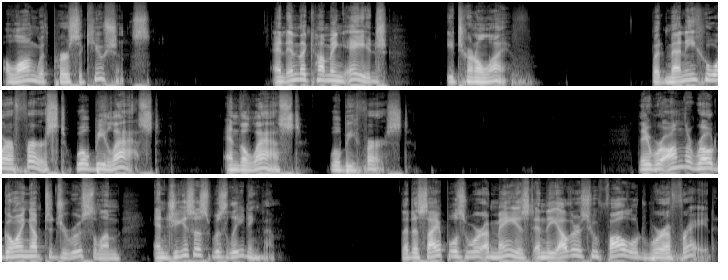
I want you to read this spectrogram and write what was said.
along with persecutions. And in the coming age, eternal life. But many who are first will be last, and the last will be first. They were on the road going up to Jerusalem, and Jesus was leading them. The disciples were amazed, and the others who followed were afraid.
